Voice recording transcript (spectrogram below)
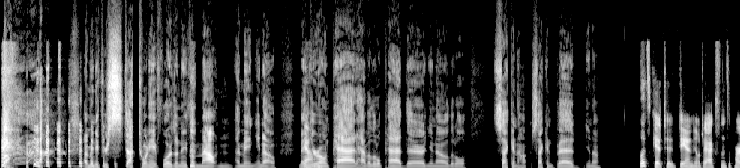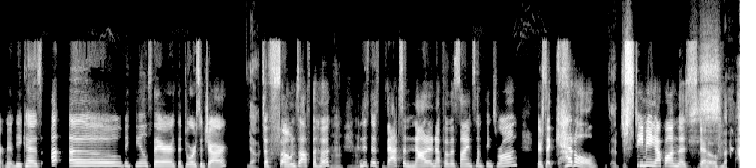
Well, I mean, if you're stuck 28 floors underneath a mountain, I mean, you know, make your own pad, have a little pad there, you know, a little second second bed, you know. Let's get to Daniel Jackson's apartment because, uh oh, McNeil's there. The door's ajar. Yeah. The phone's off the hook. Mhm, mhm. And it says that's a, not enough of a sign something's wrong. There's a kettle just steaming up on the stove.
